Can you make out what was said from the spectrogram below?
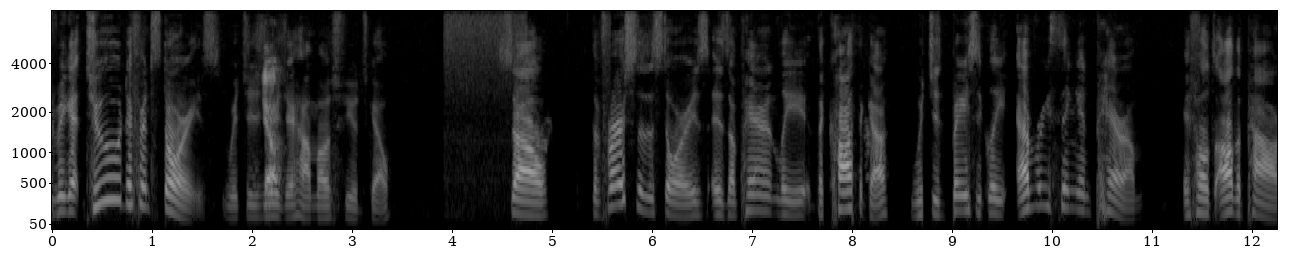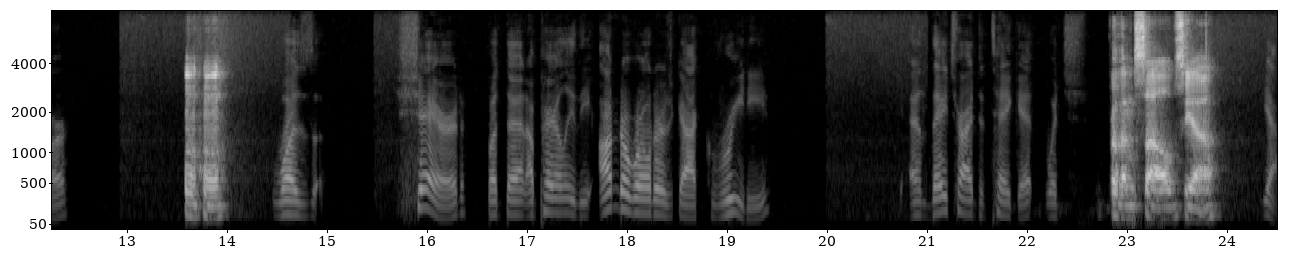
We get two different stories, which is Yep. usually how most feuds go. So the first of the stories is apparently the Cothica, which is basically everything in Perim. It holds all the power. hmm was shared, but then apparently the underworlders got greedy and they tried to take it, which For themselves, yeah, yeah.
